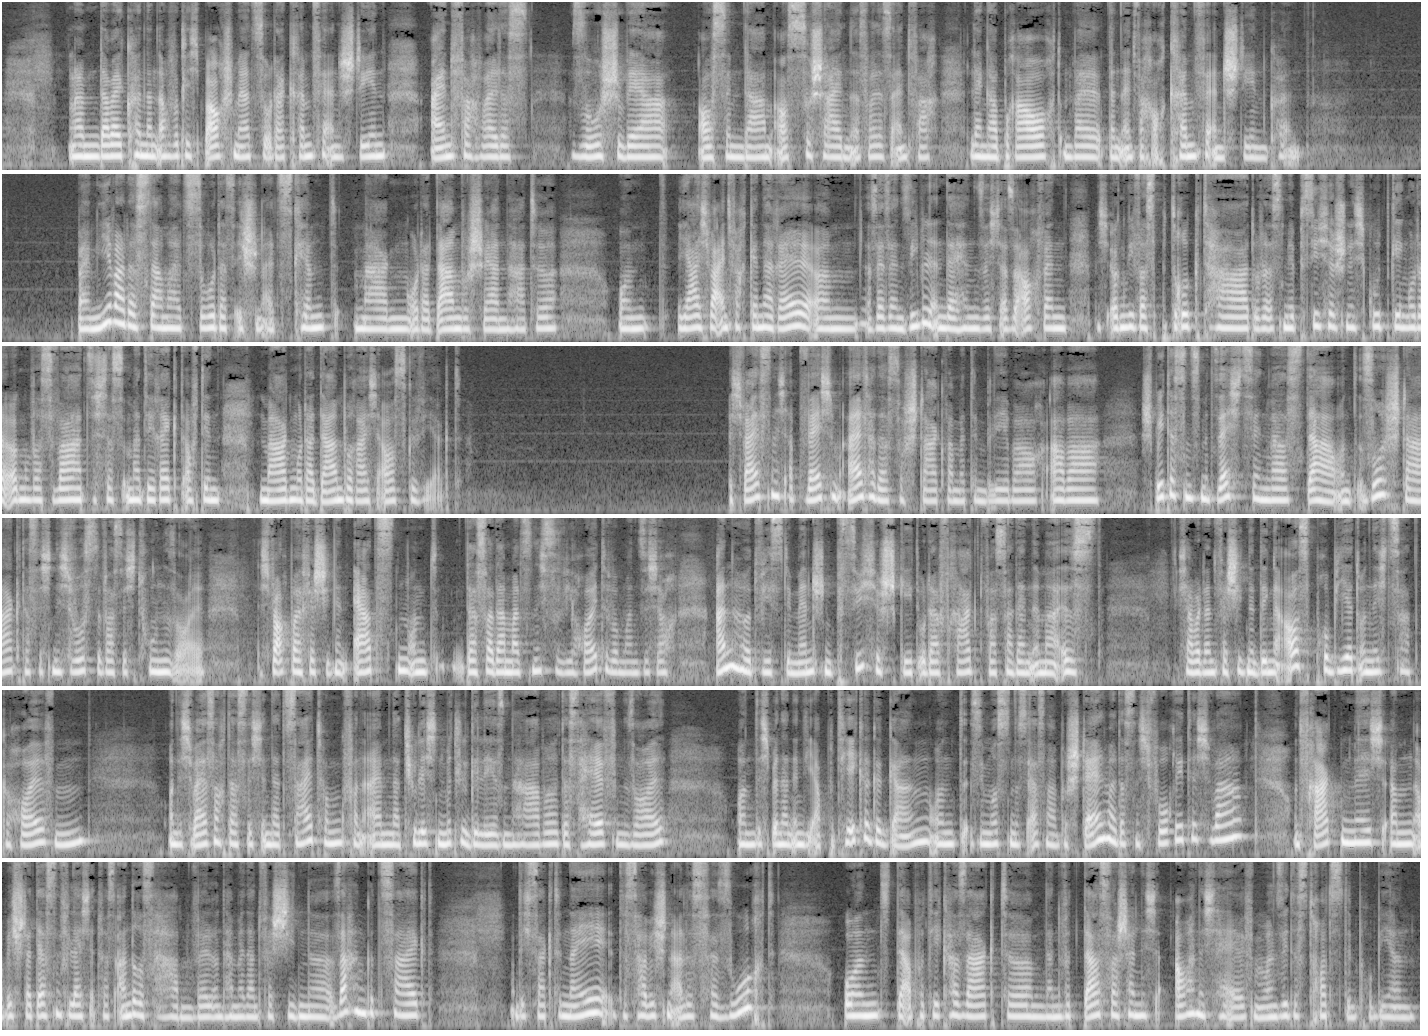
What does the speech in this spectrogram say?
Ähm, dabei können dann auch wirklich Bauchschmerzen oder Krämpfe entstehen, einfach weil das so schwer aus dem Darm auszuscheiden ist, weil es einfach länger braucht und weil dann einfach auch Krämpfe entstehen können. Bei mir war das damals so, dass ich schon als Kind Magen- oder Darmbeschwerden hatte und ja, ich war einfach generell ähm, sehr sensibel in der Hinsicht. Also auch wenn mich irgendwie was bedrückt hat oder es mir psychisch nicht gut ging oder irgendwas war, hat sich das immer direkt auf den Magen- oder Darmbereich ausgewirkt. Ich weiß nicht, ab welchem Alter das so stark war mit dem Blähbauch, aber spätestens mit 16 war es da und so stark, dass ich nicht wusste, was ich tun soll. Ich war auch bei verschiedenen Ärzten und das war damals nicht so wie heute, wo man sich auch anhört, wie es dem Menschen psychisch geht oder fragt, was er denn immer ist. Ich habe dann verschiedene Dinge ausprobiert und nichts hat geholfen. Und ich weiß auch, dass ich in der Zeitung von einem natürlichen Mittel gelesen habe, das helfen soll. Und ich bin dann in die Apotheke gegangen und sie mussten das erstmal bestellen, weil das nicht vorrätig war und fragten mich, ähm, ob ich stattdessen vielleicht etwas anderes haben will und haben mir dann verschiedene Sachen gezeigt. Und ich sagte, nee, das habe ich schon alles versucht. Und der Apotheker sagte, dann wird das wahrscheinlich auch nicht helfen. Wollen Sie das trotzdem probieren?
